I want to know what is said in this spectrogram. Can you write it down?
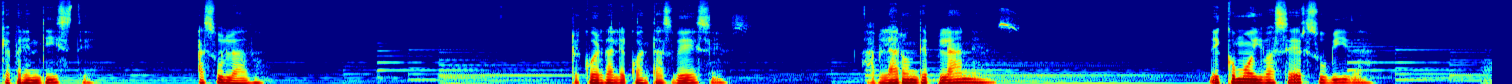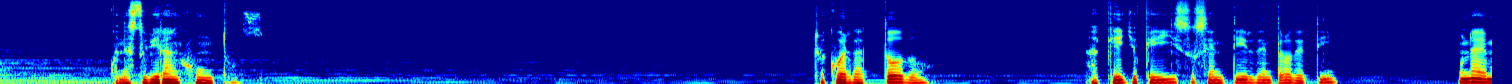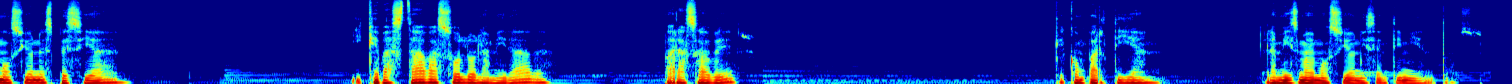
que aprendiste a su lado. Recuérdale cuántas veces hablaron de planes de cómo iba a ser su vida cuando estuvieran juntos. Recuerda todo aquello que hizo sentir dentro de ti una emoción especial y que bastaba solo la mirada para saber que compartían la misma emoción y sentimientos.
